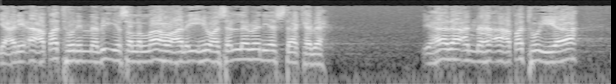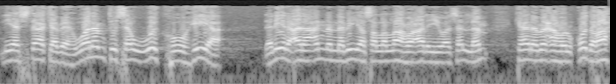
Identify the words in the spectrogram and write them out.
يعني أعطته للنبي صلى الله عليه وسلم ليستاك به. لهذا أنها أعطته إياه ليستاك به ولم تسوكه هي. دليل على أن النبي صلى الله عليه وسلم كان معه القدرة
